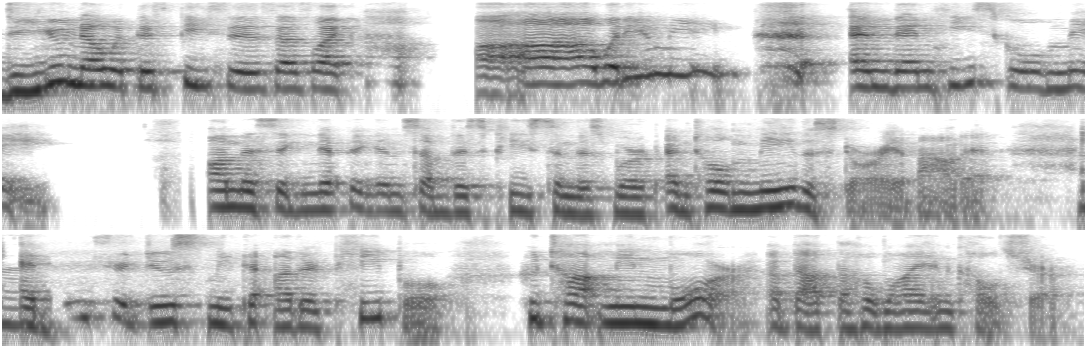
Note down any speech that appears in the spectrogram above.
Do you know what this piece is? I was like, Ah, uh, what do you mean? And then he schooled me on the significance of this piece and this work and told me the story about it mm-hmm. and introduced me to other people who taught me more about the Hawaiian culture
